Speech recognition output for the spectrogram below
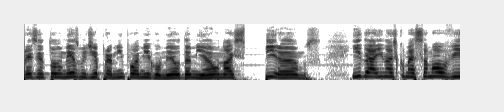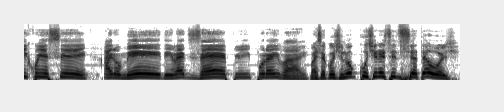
Apresentou no mesmo dia pra mim, pro amigo meu, Damião, nós piramos. E daí nós começamos a ouvir, conhecer Iron Maiden, Led Zeppelin e por aí vai. Mas você continua curtindo esse DC até hoje.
